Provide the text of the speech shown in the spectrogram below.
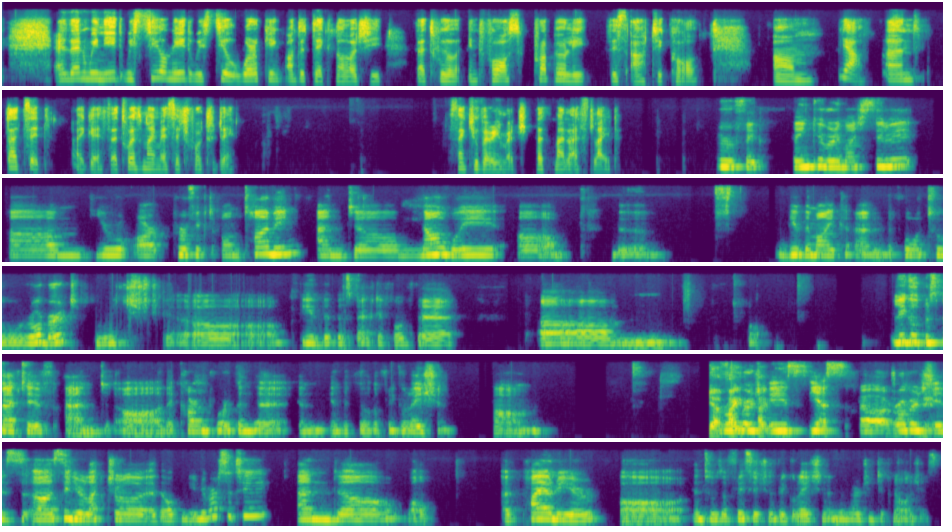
And then we need, we still need, we're still working on the technology that will enforce properly this article. Um, yeah, and that's it, I guess. That was my message for today. Thank you very much. That's my last slide. Perfect. Thank you very much, Sylvie. Um, you are perfect on timing. And um, now we um, give the mic and the floor to Robert, which uh, is the perspective of the um, legal perspective and uh, the current work in the in, in the field of regulation. Um, yeah, Robert thank, is yes, uh, Robert is a senior lecturer at the Open University and uh, well, a pioneer uh, in terms of research and regulation and emerging technologies.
